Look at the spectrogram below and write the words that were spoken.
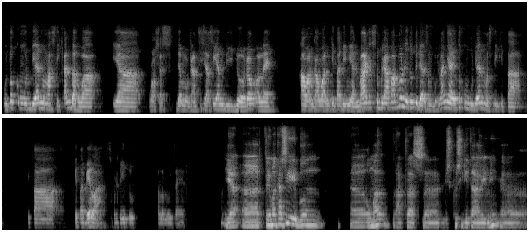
untuk kemudian memastikan bahwa ya proses demokratisasi yang didorong oleh kawan-kawan kita di Myanmar, seberapapun itu tidak sempurnanya, itu kemudian mesti kita kita kita bela seperti itu kalau menurut saya. Ya, uh, terima kasih Bung uh, Umar atas uh, diskusi kita hari ini. Uh,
